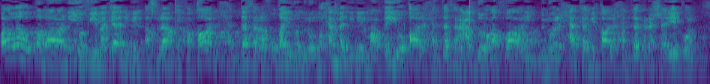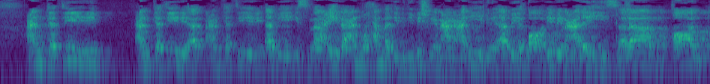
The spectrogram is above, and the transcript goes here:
ورواه الطبراني في مكارم الأخلاق فقال حدثنا فضيل بن محمد المرضي قال حدثنا عبد الغفار بن الحكم قال حدثنا شريك عن كثير عن كثير عن كثير أبي إسماعيل عن محمد بن بشر عن علي بن أبي طالب عليه السلام قال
